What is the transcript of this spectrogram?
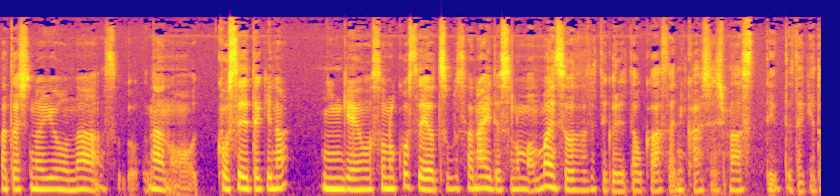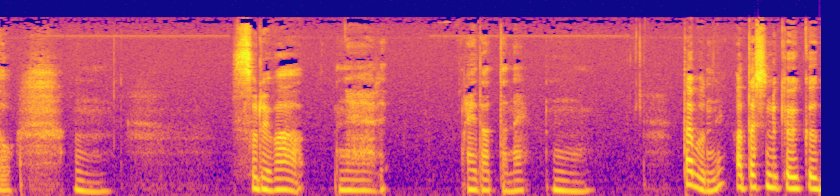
私のようなあの個性的な人間をその個性を潰さないでそのまんまに育ててくれたお母さんに感謝しますって言ってたけど、うん、それはねあれだったね。うん。多分ね私の教育っ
